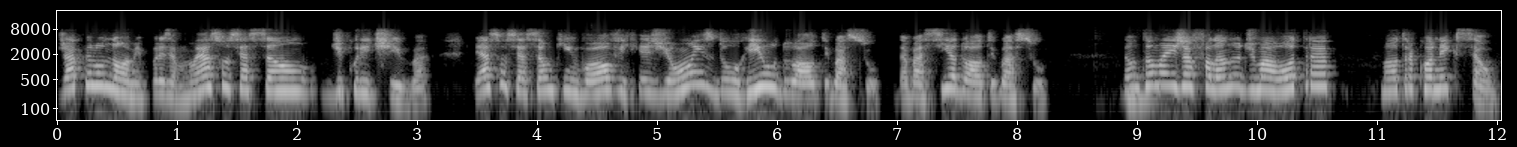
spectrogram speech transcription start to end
já pelo nome, por exemplo, não é Associação de Curitiba, é a associação que envolve regiões do Rio do Alto Iguaçu, da Bacia do Alto Iguaçu. Então, estamos aí já falando de uma outra, uma outra conexão.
